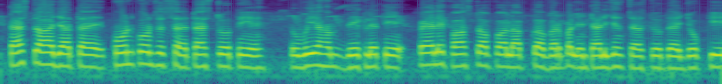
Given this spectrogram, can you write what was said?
टेस्ट आ जाता है कौन कौन से टेस्ट होते हैं तो वही हम देख लेते हैं। पहले फ़र्स्ट ऑफ़ ऑल आपका वर्बल इंटेलिजेंस टेस्ट होता है, जो कि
